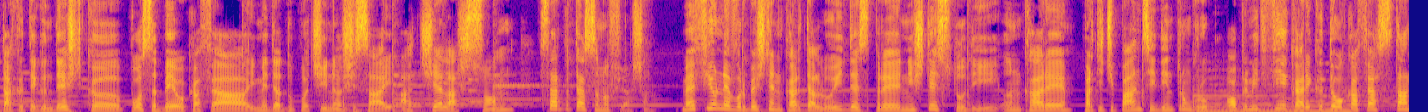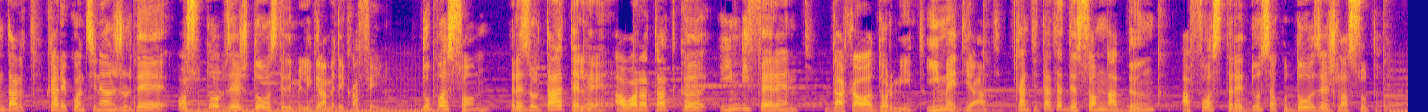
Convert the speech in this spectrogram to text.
Dacă te gândești că poți să bei o cafea imediat după cină și să ai același somn, s-ar putea să nu fie așa. Matthew ne vorbește în cartea lui despre niște studii în care participanții dintr-un grup au primit fiecare câte o cafea standard care conținea în jur de 180-200 de mg de cafeină. După somn, rezultatele au arătat că, indiferent dacă au adormit, imediat, cantitatea de somn adânc a fost redusă cu 20%.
